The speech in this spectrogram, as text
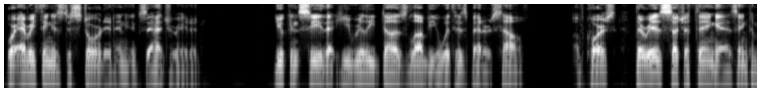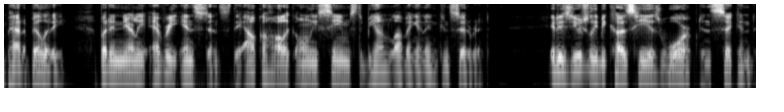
where everything is distorted and exaggerated. You can see that he really does love you with his better self. Of course, there is such a thing as incompatibility, but in nearly every instance, the alcoholic only seems to be unloving and inconsiderate. It is usually because he is warped and sickened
